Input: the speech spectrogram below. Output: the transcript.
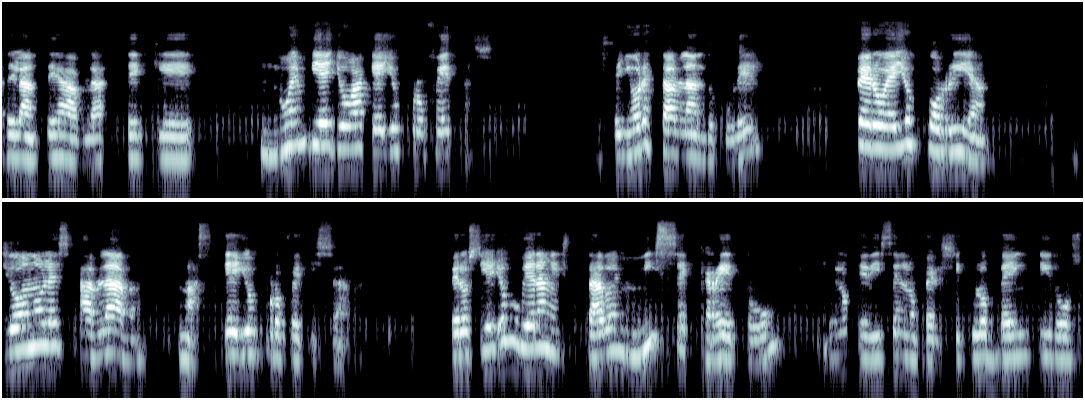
adelante habla de que no envié yo a aquellos profetas. El Señor está hablando por él, pero ellos corrían. Yo no les hablaba, más ellos profetizaban. Pero si ellos hubieran estado en mi secreto, es lo que dicen los versículos 22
